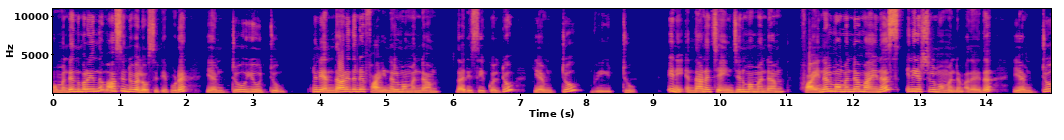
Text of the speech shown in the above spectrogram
മൊമെന്റ് എന്ന് പറയുന്നത് മാസ് ഇന്റു വെലോസിറ്റി അപ്പോൾ ഇവിടെ എം ടു യു ടു ഇനി എന്താണ് ഇതിന്റെ final momentum that is equal to M two V two ഇനി എന്താണ് change in momentum final momentum minus initial momentum അതായത് M two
